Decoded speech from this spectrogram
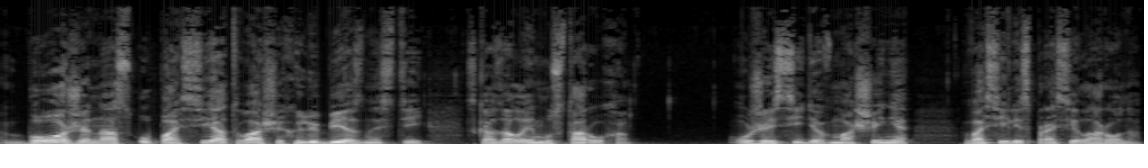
«Боже, нас упаси от ваших любезностей!» — сказала ему старуха. Уже сидя в машине, Василий спросил Арона.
